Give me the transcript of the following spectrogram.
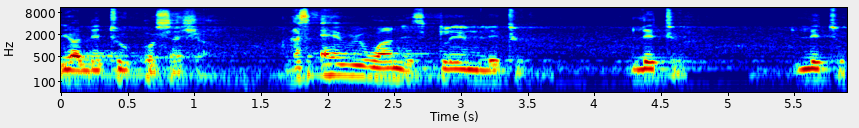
your little possession? Because everyone is claiming little, little, little.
